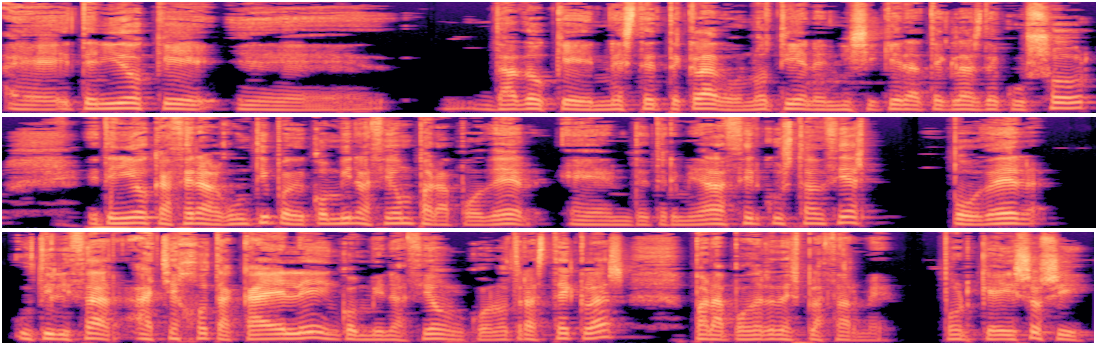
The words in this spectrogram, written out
eh, he tenido que eh, dado que en este teclado no tiene ni siquiera teclas de cursor, he tenido que hacer algún tipo de combinación para poder, en determinadas circunstancias, poder utilizar HJKL en combinación con otras teclas para poder desplazarme. Porque eso sí,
